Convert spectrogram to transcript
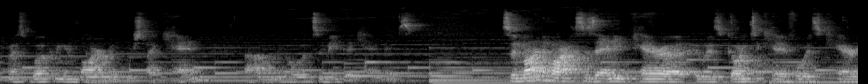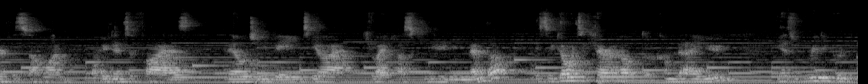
most welcoming environment which they can um, in order to meet their care needs. So my advice is that any carer who is going to care for is caring for someone who identifies LGBTIQA plus community member is to go into carerhelp.com.au he has really good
